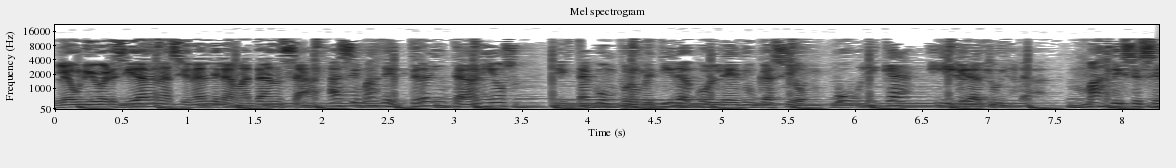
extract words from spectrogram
La Universidad Nacional de La Matanza hace más de 30 años que está comprometida con la educación pública y gratuita. Más de 60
